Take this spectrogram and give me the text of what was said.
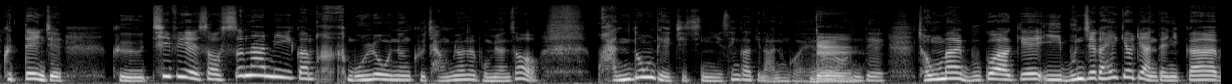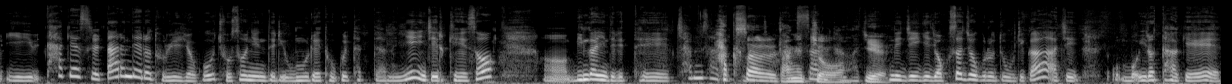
그때 이제 그 TV에서 쓰나미가 막 몰려오는 그 장면을 보면서 관동 대지진이 생각이 나는 거예요. 네. 근데 정말 무고하게 이 문제가 해결이 안 되니까 이 타겟을 다른 데로 돌리려고 조선인들이 우물에 독을 탔다느니 이제 이렇게 해서 어 민간인들이 대참사 학살 당했죠. 예. 근데 이제 이게 역사적으로도 우리가 아직 뭐 이렇다하게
